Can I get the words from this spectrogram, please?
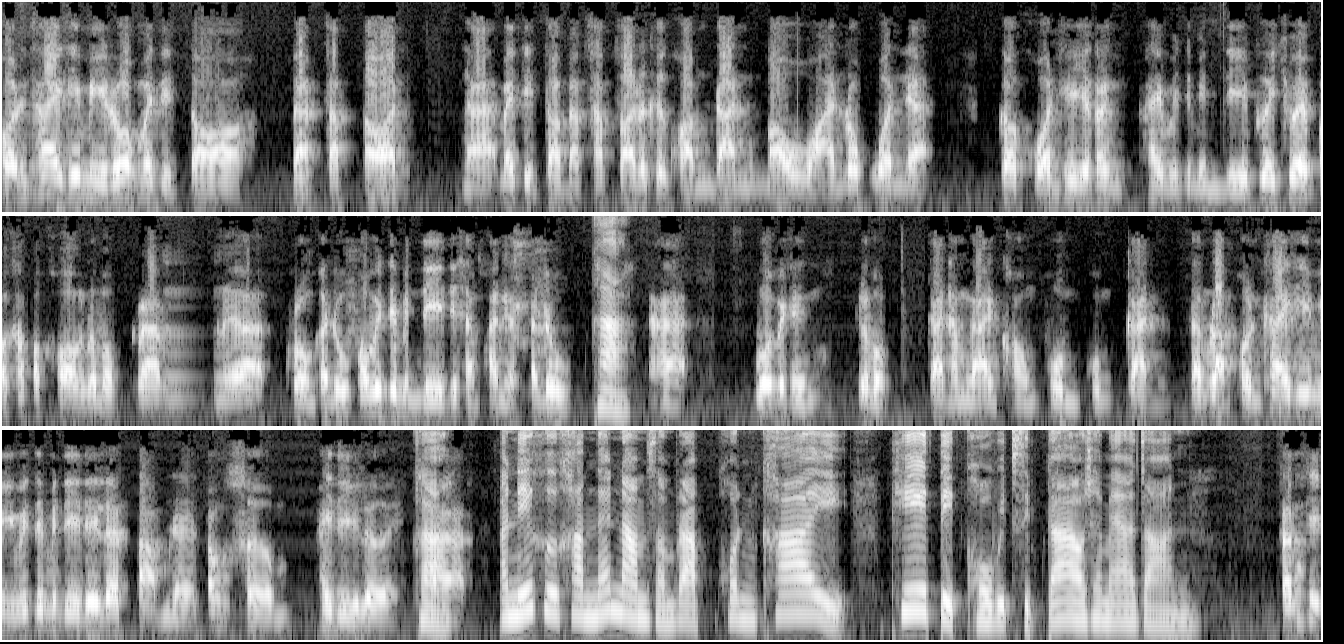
คนไข้ที่มีโรคไม่ติดต่อแบบซับซ้อนนะฮะไม่ติดต่อแบบซับซ้อนก็คือความดันเบาหวานโรคอ้วนเนี่ย ก็ควรที่จะต้องให้วิตามินดี เพื่อช่วยประคับประคองระบบกล้ามเนื้อโครงกระดูกเพราะวิตามินดีที่สำคัญกับกระดูกค่ะนะฮะรวมไปถึงระบบการทำงานของภูมิคุ้มกันสำหรับคนไข้ที่มีวิตามินดีในเลือดต่ำเนี่ยต้องเสริมให้ดีเลยค่ะนะฮะอันนี้คือคำแนะนำสำหรับคนไข้ที่ติดโควิด -19 ใช่ไหมอาจารย์ ทั้งที่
